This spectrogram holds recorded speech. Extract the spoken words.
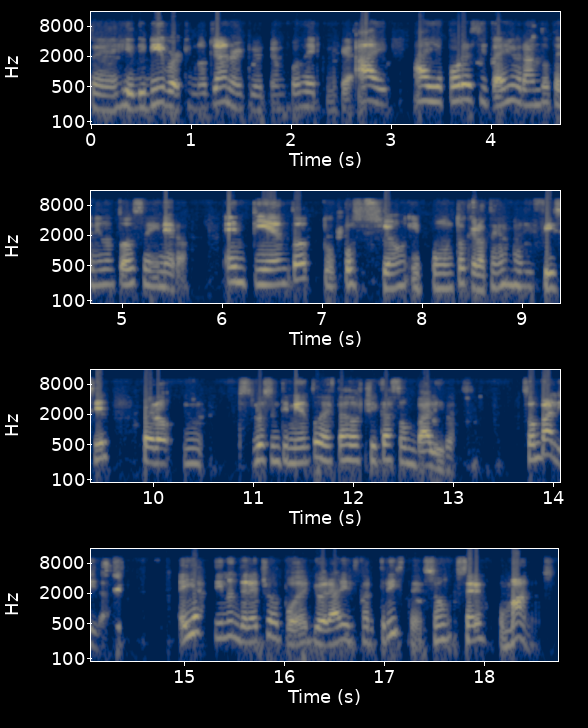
este Hailey Bieber, que no Jenner, que puedo ir, como que, ay, ay, pobrecita, estás llorando teniendo todo ese dinero. Entiendo tu posición y punto, que lo tengas más difícil, pero los sentimientos de estas dos chicas son válidos. Son válidas. Ellas tienen derecho de poder llorar y estar tristes. Son seres humanos.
